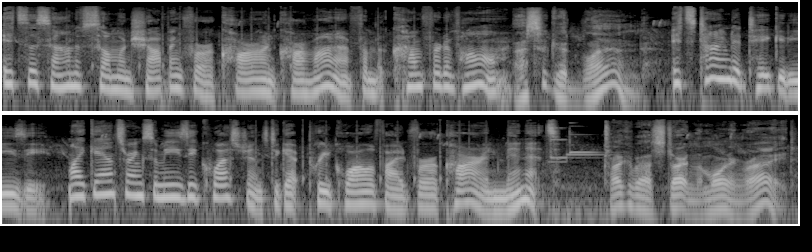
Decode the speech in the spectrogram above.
It's the sound of someone shopping for a car on Carvana from the comfort of home. That's a good blend. It's time to take it easy, like answering some easy questions to get pre qualified for a car in minutes. Talk about starting the morning right.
